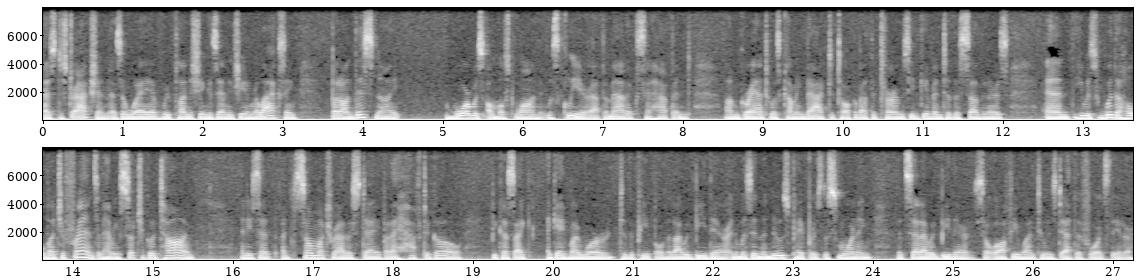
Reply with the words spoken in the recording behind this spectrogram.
as distraction, as a way of replenishing his energy and relaxing. But on this night, war was almost won. It was clear. Appomattox had happened. Um, Grant was coming back to talk about the terms he'd given to the Southerners, and he was with a whole bunch of friends and having such a good time. And he said, I'd so much rather stay, but I have to go because I, I gave my word to the people that I would be there. And it was in the newspapers this morning that said I would be there. So off he went to his death at Ford's Theater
